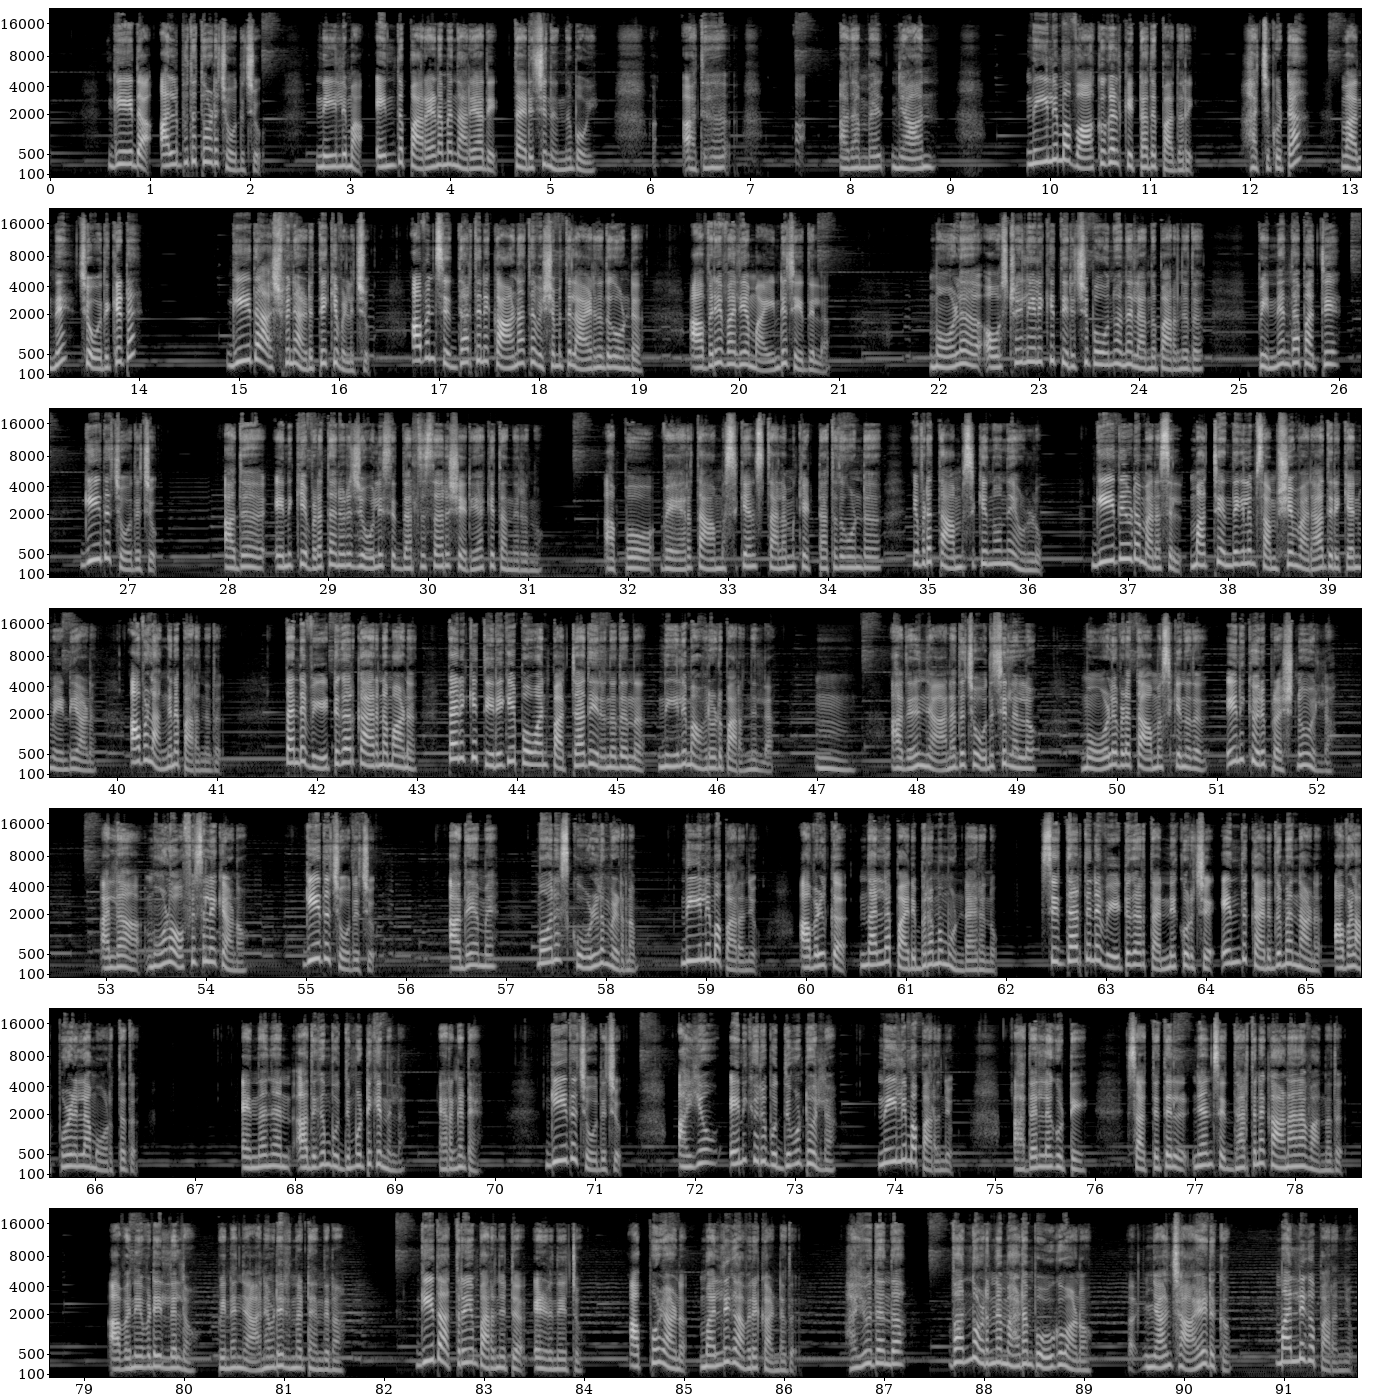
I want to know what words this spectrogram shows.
ഗീത അത്ഭുതത്തോടെ ചോദിച്ചു. നീലിമ എന്ത് പറയണമെന്നറിയാതെ തരിച്ചു നിന്നുപോയി. അത് അതമ്മ ഞാൻ. നീലിമ വാക്കുകൾ കിട്ടാതെ പതറി. ഹച്ചുക്കുട്ട വന്നേ ചോദിക്കട്ടെ? ഗീത അശ്വിനെ അടുത്തേക്ക് വിളിച്ചു. അവൻ സിദ്ധാർത്ഥിനെ കാണാത്ത വിഷമത്തിലായിരുന്നതുകൊണ്ട് അവരെ വലിയ മൈൻഡ് ചെയ്തില്ല. മോൾ ഓസ്ട്രേലിയയിലേക്ക് തിരിച്ചു പോകുന്നു എന്നല്ല അന്ന് പറഞ്ഞത്. പിന്നെന്താ പറ്റിയേ? ഗീത ചോദിച്ചു. അത് എനിക്ക് ഇവിടെ തന്നെ ഒരു ജോലി സിദ്ധാർത്ഥ സാറ് ശരിയാക്കി തന്നിരുന്നു. അപ്പോ വേറെ താമസിക്കാൻ സ്ഥലം കിട്ടാത്തതുകൊണ്ട് ഇവിടെ താമസിക്കുന്നേ ഉള്ളൂ. ഗീതയുടെ മനസ്സിൽ മറ്റെന്തെങ്കിലും സംശയം വരാതിരിക്കാൻ വേണ്ടിയാണ് അവൾ അങ്ങനെ പറഞ്ഞത്. തന്റെ വീട്ടുകാർ കാരണമാണ് തനിക്ക് തിരികെ പോവാൻ പറ്റാതെ ഇരുന്നതെന്ന് നീലിം അവരോട് പറഞ്ഞില്ല. ഉം അതിന് ഞാനത് ചോദിച്ചില്ലല്ലോ. മോൾ ഇവിടെ താമസിക്കുന്നത് എനിക്കൊരു പ്രശ്നവുമില്ല. അല്ല മോൾ ഓഫീസിലേക്കാണോ? ഗീത ചോദിച്ചു. അതെ അമ്മ മോനെ സ്കൂളിലും വിടണം. നീലിമ പറഞ്ഞു. അവൾക്ക് നല്ല പരിഭ്രമം ഉണ്ടായിരുന്നു. സിദ്ധാർത്ഥിന്റെ വീട്ടുകാർ തന്നെക്കുറിച്ച് എന്ത് കരുതുമെന്നാണ് അവൾ അപ്പോഴെല്ലാം ഓർത്തത്. എന്നാ ഞാൻ അധികം ബുദ്ധിമുട്ടിക്കുന്നില്ല. ഇറങ്ങട്ടെ. ഗീത ചോദിച്ചു. അയ്യോ എനിക്കൊരു ബുദ്ധിമുട്ടുമില്ല. നീലിമ പറഞ്ഞു. അതല്ല കുട്ടി സത്യത്തിൽ ഞാൻ സിദ്ധാർത്ഥനെ കാണാനാ വന്നത്. അവനിവിടെ ഇല്ലല്ലോ പിന്നെ ഞാനിവിടെ ഇരുന്നിട്ട് എന്തിനാ? ഗീത അത്രയും പറഞ്ഞിട്ട് എഴുന്നേറ്റു. അപ്പോഴാണ് മല്ലിക അവരെ കണ്ടത്. അയ്യോ ഇതെന്താ? വന്ന ഉടനെ മാഡം പോകുവാണോ? ഞാൻ ചായ എടുക്കാം. മല്ലിക പറഞ്ഞു.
